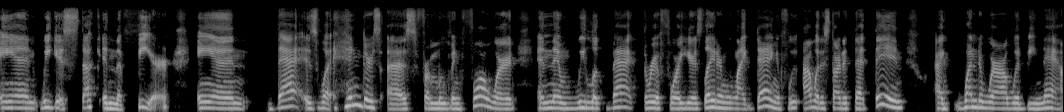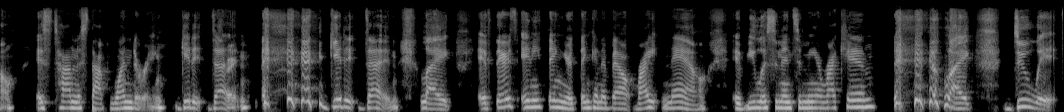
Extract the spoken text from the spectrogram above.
And we get stuck in the fear. And that is what hinders us from moving forward. And then we look back three or four years later and we're like dang if we i would have started that then i wonder where i would be now. It's time to stop wondering. Get it done right. get it done. Like if there's anything you're thinking about right now if you listening to me and Rahkim like do it.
